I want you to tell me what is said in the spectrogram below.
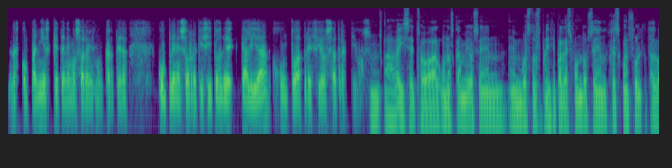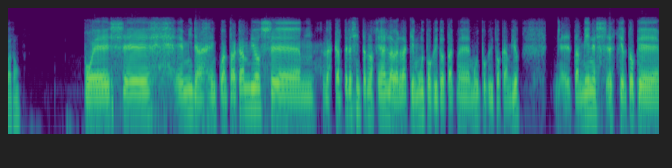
las compañías que tenemos ahora mismo en cartera cumplen esos requisitos de calidad junto a precios atractivos. Mm, ¿Habéis hecho algunos cambios en, en vuestros principales fondos en GES Consult, Álvaro? Pues eh, eh, mira, en cuanto a cambios, eh, las carteras internacionales, la verdad que muy poquito, muy poquito cambio. también es, es, cierto que,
